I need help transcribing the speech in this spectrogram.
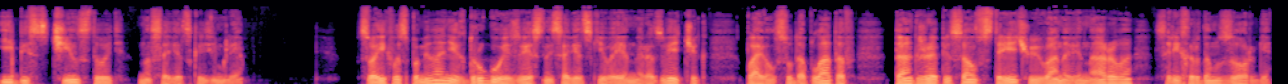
и бесчинствовать на советской земле. В своих воспоминаниях другой известный советский военный разведчик Павел Судоплатов также описал встречу Ивана Винарова с Рихардом Зорге.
